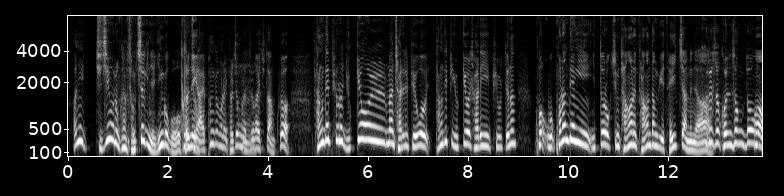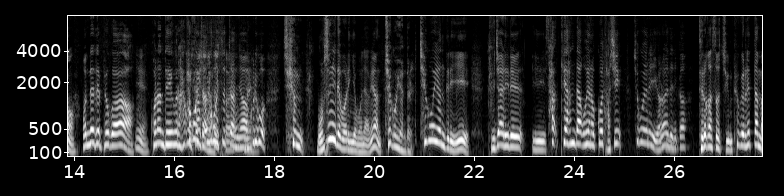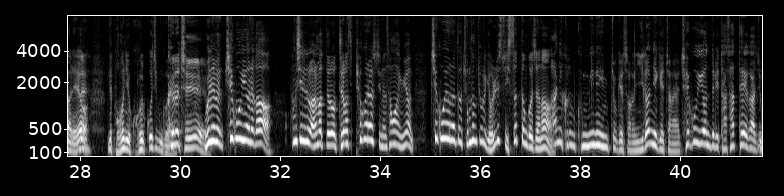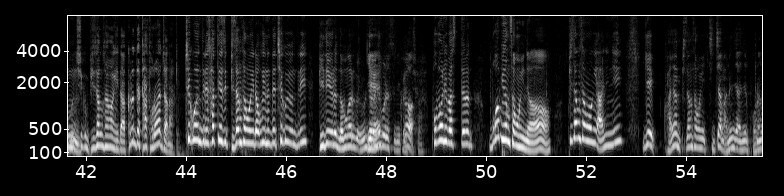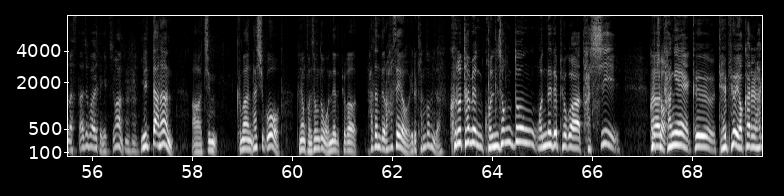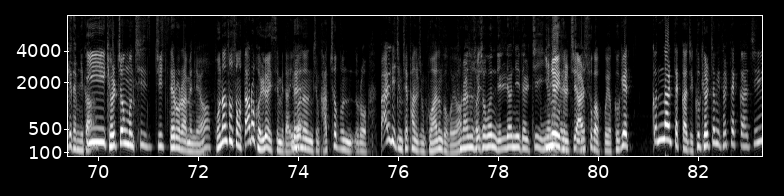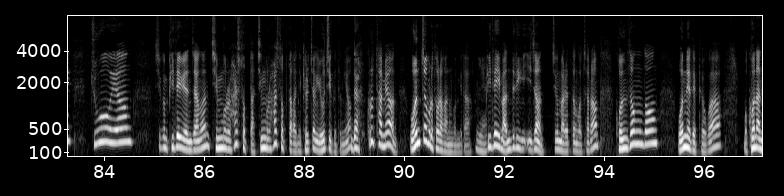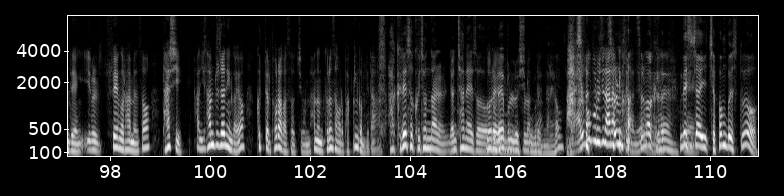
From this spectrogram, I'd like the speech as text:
아니 지지율은 그냥 정치적인 얘기인 거고 그런 그렇죠. 얘기는 아예 판결문에 결정문에 음. 들어가 있지도 않고요. 당 대표는 6개월만 자리를 비우고 당 대표 6개월 자리 비울 때는 권- 권한 대행이 있도록 지금 당헌에 당헌 당규에 돼 있지 않느냐. 그래서 권성동 어. 원내대표가 예. 권한 대행을 하고, 하고, 있, 있었잖아요. 하고 있었지 않냐. 네. 그리고 지금 모순이 돼 버린 게 뭐냐면 최고위원들. 최고위원들이 두 자리를 이 사퇴한다고 해놓고 다시 최고위원회 열어야 되니까 들어가서 지금 표결을 했단 말이에요. 네. 근데 법원이 그걸 꼬집은 거예요. 그렇지. 왜냐면 최고위원회가 당신의 말맞대로 들어가서 표결할 수 있는 상황이면 최고위원회도 정상적으로 열릴 수 있었던 거잖아. 아니 그럼 국민의힘 쪽에서는 이런 얘기했잖아요. 최고위원들이 다 사퇴해가지고 음. 지금 비상 상황이다. 그런데 다 돌아가잖아. 최고위원들이 사퇴해서 비상 상황이라고 했는데 최고위원들이 비대위로 넘어가는 걸 의결을 예. 해버렸으니까 그렇죠. 법원이 봤을 때는 뭐가 비상 상황이냐. 비상 상황이 아니니 이게 과연 비상 상황이 진짜 맞는지 아닌지 본안 가서 따져봐야 되겠지만 일단은 아, 지금 그만하시고 그냥 권성동 원내대표가 하던 대로 하세요 이렇게 한 겁니다. 그렇다면 권성동 원내대표가 다시 그렇죠. 어, 당의 그 대표 역할을 하게 됩니까? 이 결정문 취지대로라면요. 본안 소송은 따로 걸려 있습니다. 네. 이거는 지금 가처분으로 빨리 지금 재판을 좀 구하는 거고요. 본안 소송은 1년이 될지 2년이, 2년이 될지 알 수가 없고요. 그게 끝날 때까지 그 결정이 될 때까지 주호영 지금 비대위원장은 직무를 할 수 없다. 직무를 할 수 없다가 이제 결정의 요지거든요. 네. 그렇다면 원점으로 돌아가는 겁니다. 예. 비대위 만들기 이전 지금 말했던 것처럼 권성동 원내대표가 뭐 권한 대행 일을 수행을 하면서 다시 한 2, 3주 전인가요? 그때로 돌아가서 지금 하는 그런 상황으로 바뀐 겁니다. 아 그래서 그 전날 연찬회에서 노래, 노래 부르시고 불렀나? 그랬나요? 알고 부르진 설마 않았겠지만요. 설마 그런. 네. 근데 네. 진짜 이 재판부에서도요.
